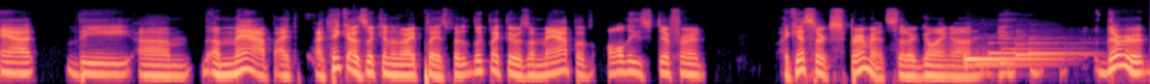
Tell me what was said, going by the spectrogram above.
at the um, a map, I I think I was looking in the right place, but it looked like there was a map of all these different, I guess, they're experiments that are going on. There are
